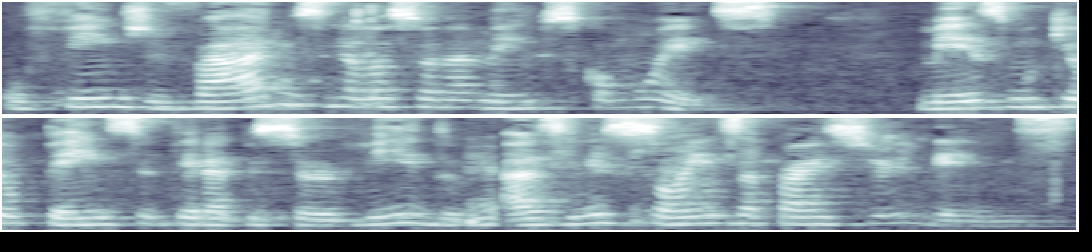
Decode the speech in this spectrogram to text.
o fim de vários relacionamentos como esse, mesmo que eu pense ter absorvido as lições a partir deles.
